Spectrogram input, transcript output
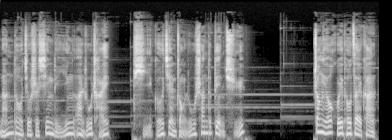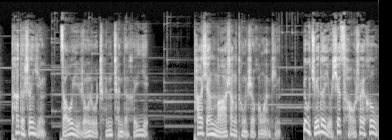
难道就是心里阴暗如柴？体格健壮如山的卞渠。张瑶回头再看，他的身影早已融入沉沉的黑夜。他想马上通知黄婉平，又觉得有些草率和武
